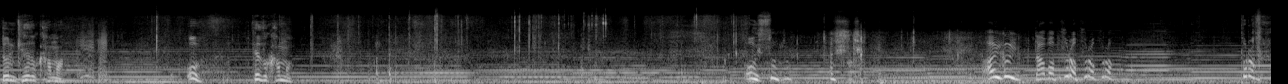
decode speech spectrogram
너는 계속 감아. 오, 계속 감아. 어, 손, 아, 진짜. 아, 이거, 나봐, 풀어, 풀어, 풀어. 풀어, 풀어.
